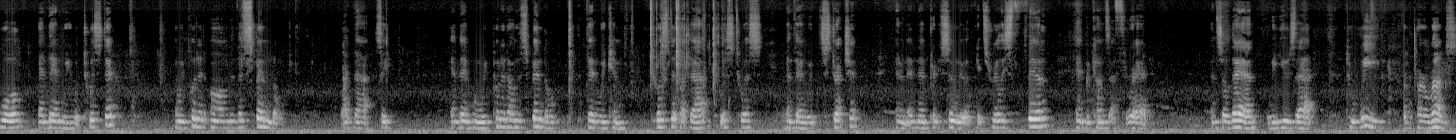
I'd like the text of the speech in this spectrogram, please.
wool and then we would twist it and we put it on the spindle like that, see? And then when we put it on the spindle, then we can twist it like that, twist, twist, and then we stretch it. And, and then pretty soon it gets really thin and becomes a thread. And so then we use that to weave our rugs.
